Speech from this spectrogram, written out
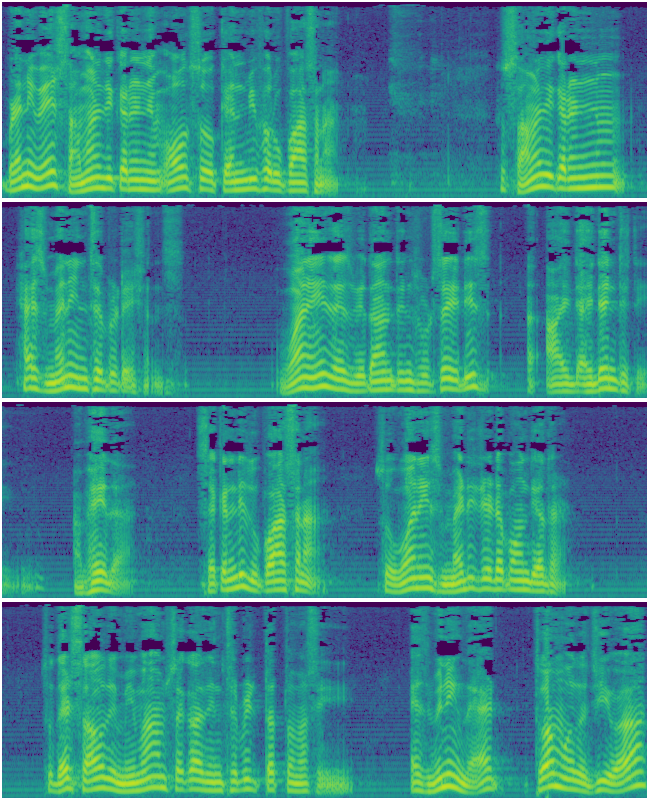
but anyway, samadhikaranyam also can be for upasana. So samadhikaranyam has many interpretations. One is, as Vedantins would say, it is identity, abheda. Second is upasana. So one is meditated upon the other. So that's how the Mimamsakas interpret Tattvamasi as meaning that Tvam or the Jiva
